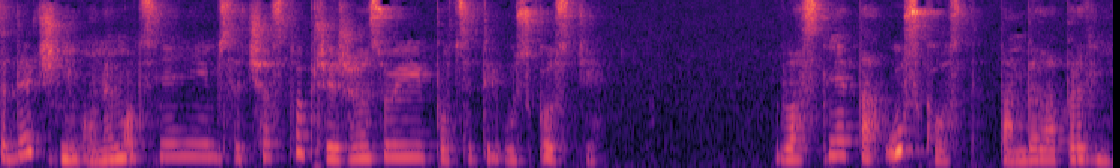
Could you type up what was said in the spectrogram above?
Srdečním onemocněním se často přiřazují pocity úzkosti. Vlastně ta úzkost tam byla první,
